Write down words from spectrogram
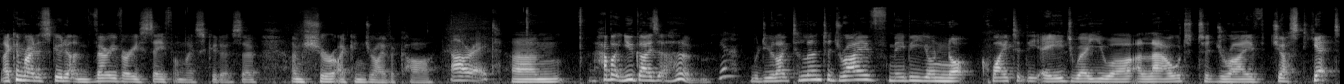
I can ride a scooter. I'm very, very safe on my scooter, so I'm sure I can drive a car. All right. Um, how about you guys at home? Yeah. Would you like to learn to drive? Maybe you're not quite at the age where you are allowed to drive just yet,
